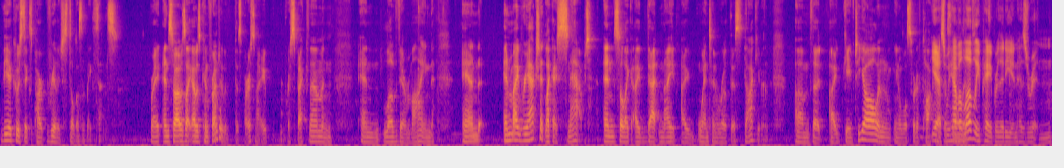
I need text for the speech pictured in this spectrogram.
the acoustics part really just still doesn't make sense, right? And so I was like, I was confronted with this person. I respect them and and love their mind, and and my reaction, like I snapped. And so like I that night I went and wrote this document um, that I gave to y'all, and you know we'll sort of talk. Yes, we have a lovely paper that Ian has written.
